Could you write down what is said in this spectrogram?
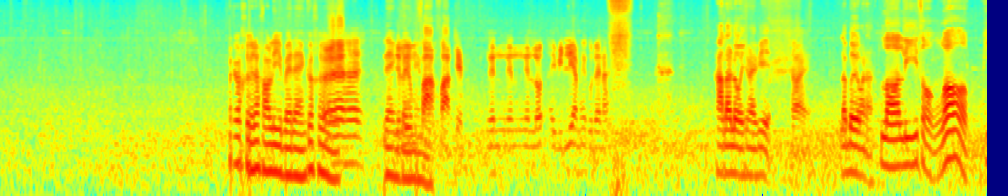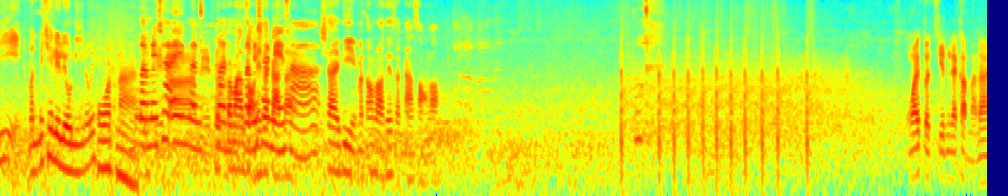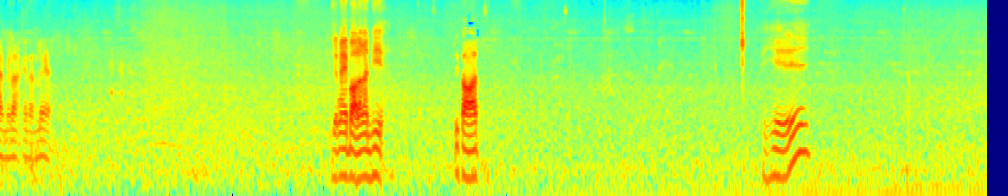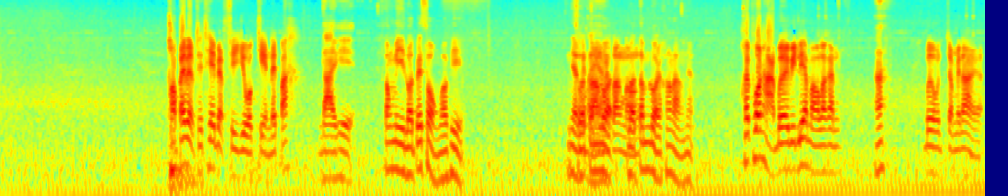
ก็คือถ้าเขารีใบแดงก็คือเฮ้ยเฮ้ยแดงอย่าใบลืมหนึ่งฝากฝากเก็บเงินเงินเงินรถไอ้วิลเลียมให้กูด้วยนะห้าร้อยโลใช่ไหมพี่ ใช่ แล้วเบอร์มันอะรอรีสองรอบพี่มันไม่ใช่เร็วๆนี้นะเว้ยโคตรนานมันไม่ใช่ มัน มันประมาณมันไม่ใช่สองเทศเมกาลได้ษาใช่พี่มันต้องรอเทศกาลสองรอบไว้ตัวจี๊ดมันจะกลับมาได้ไหมล่ะแค่นั้นแหละยังไงบอกแล้วกันพี่ พี่ตอสไอ้เฮ้ย อไปแบบเท่ๆแบบซีโอเกนได้ปะ ได้พี่ ต้องมีรถไปส่งป่ะพี่ เนี่ยส่รงถไหนตำรวจต้องน้องรถตำรวจข้างหลังเนี่ย ค่อยโพสต์หาเบอร์วิลเลียมเอาแล้วกัน ฮะ เบอร์มันจำไม่ได้อะ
